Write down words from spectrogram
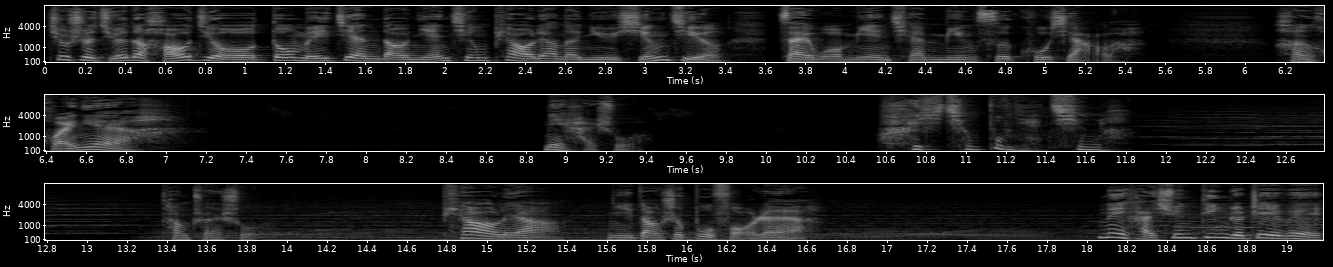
就是觉得好久都没见到年轻漂亮的女刑警在我面前冥思苦想了，很怀念啊。”内海说。我已经不年轻了，汤川说：“漂亮，你倒是不否认啊。”内海勋盯着这位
